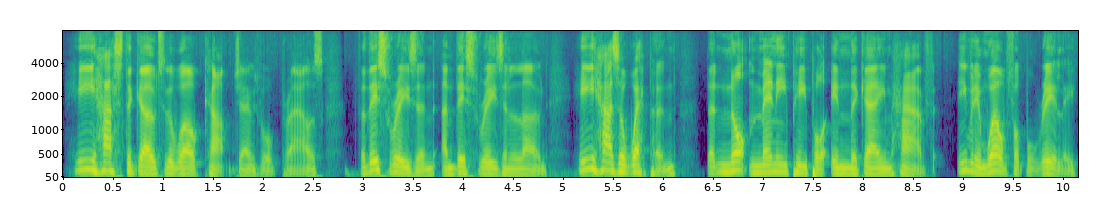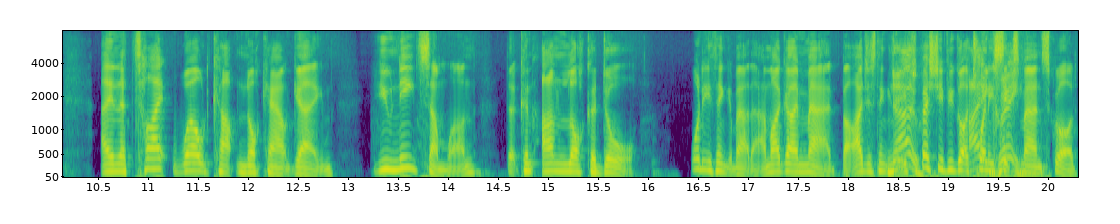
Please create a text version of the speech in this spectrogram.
he has to go to the World Cup, James Ward Prowse, for this reason and this reason alone. He has a weapon that not many people in the game have, even in world football, really. And in a tight World Cup knockout game, you need someone that can unlock a door. What do you think about that? Am I going mad? But I just think, No, especially if you've got a 26 man squad,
